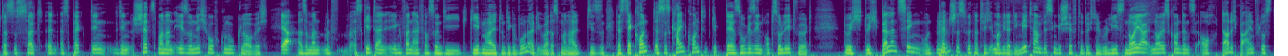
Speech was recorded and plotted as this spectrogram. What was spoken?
Das ist halt ein Aspekt, den, den schätzt man dann eh so nicht hoch genug, glaube ich. Ja. Also man, man, es geht dann irgendwann einfach so in die Gegebenheit und die Gewohnheit über, dass man halt diese, dass der Content, dass es kein Content gibt, der so gesehen obsolet wird. Durch, durch Balancing und mhm. Patches mhm. wird natürlich immer wieder die Meta ein bisschen geschiftet, durch den Release neuer, neues Contents auch dadurch beeinflusst.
